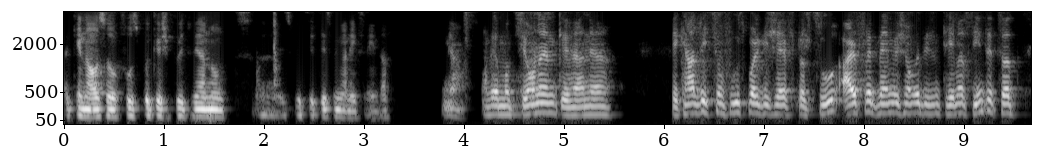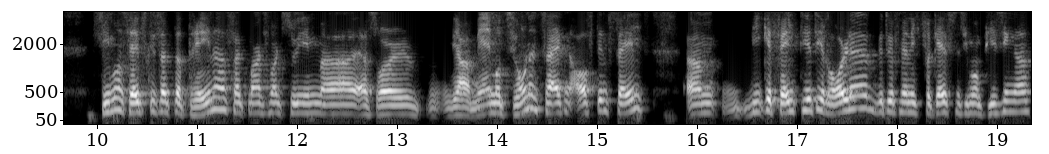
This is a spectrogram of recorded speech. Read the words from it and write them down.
äh, genauso Fußball gespielt werden und äh, es wird sich deswegen auch nichts ändern. Ja, und Emotionen gehören ja bekanntlich zum Fußballgeschäft dazu. Alfred, wenn wir schon bei diesem Thema sind, jetzt hat Simon selbst gesagt, der Trainer sagt manchmal zu ihm, äh, er soll ja, mehr Emotionen zeigen auf dem Feld. Ähm, wie gefällt dir die Rolle? Wir dürfen ja nicht vergessen, Simon Piesinger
